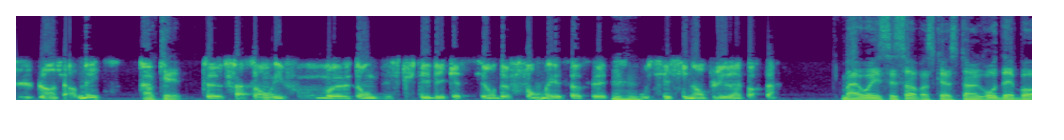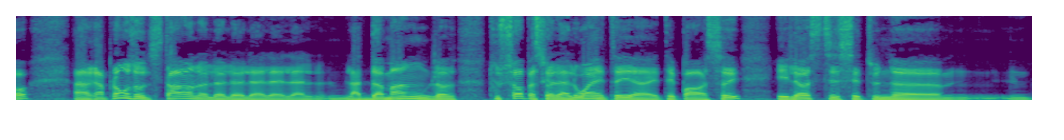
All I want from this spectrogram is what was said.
juge Blanchard. Mais de toute façon, il faut euh, donc discuter des questions de fond et ça, c'est mhm. aussi sinon plus important. Ben oui, c'est ça, parce que c'est un gros débat. Euh, rappelons aux auditeurs la, demande, tout ça, parce que la loi a été, a été passée. Et là, c'est une, euh, une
